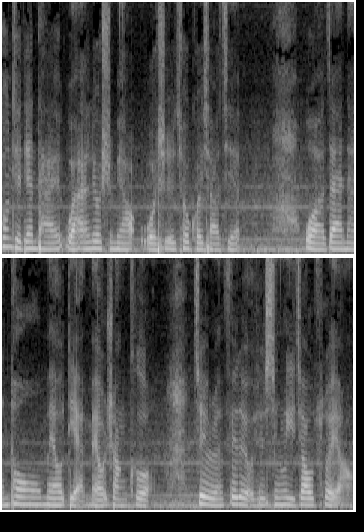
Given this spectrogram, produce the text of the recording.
空姐电台晚安六十秒，我是秋葵小姐。我在南通，没有点，没有上课，这一轮飞得有些心力交瘁啊。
